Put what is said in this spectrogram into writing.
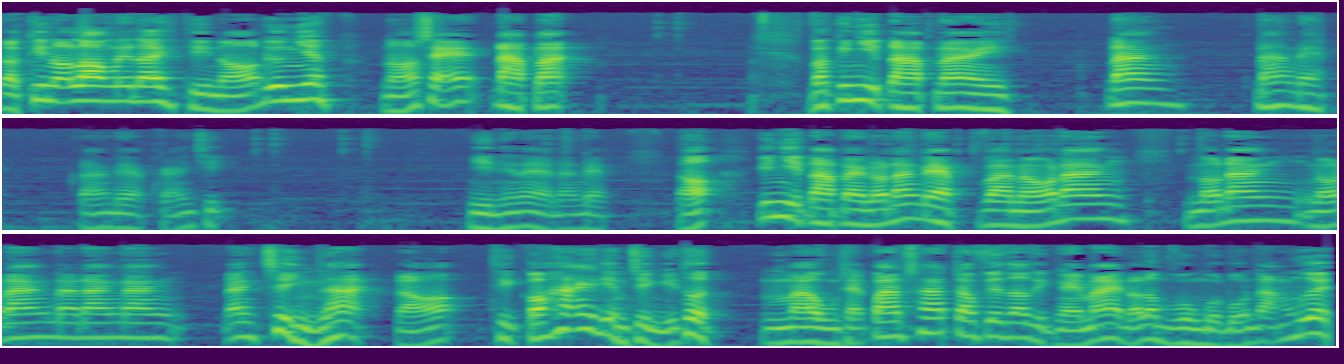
Và khi nó long lên đây thì nó đương nhiên nó sẽ đạp lại. Và cái nhịp đạp này đang đang đẹp đang đẹp các anh chị. Nhìn thế này đang đẹp. Đó cái nhịp đạp này nó đang đẹp và nó đang nó đang nó đang đang đang đang đang chỉnh lại. Đó thì có hai cái điểm chỉnh kỹ thuật mà hùng sẽ quan sát trong phiên giao dịch ngày mai đó là vùng 1480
